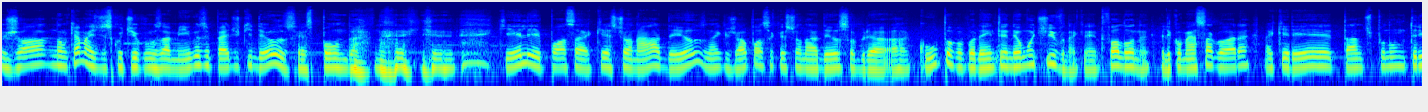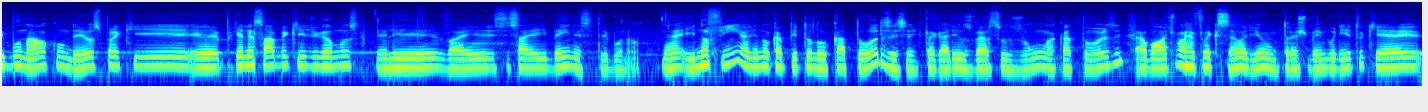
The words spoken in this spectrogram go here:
Jó não quer mais discutir com os amigos e pede que Deus responda, né? que, que ele possa questionar a Deus, né? Que Jó possa questionar a Deus sobre a, a culpa para poder entender o motivo, né? Que gente falou, né? Ele começa agora a querer estar tá, tipo num tribunal com Deus para que eh, porque ele sabe que digamos ele vai se sair bem nesse tribunal. Né? E no fim, ali no capítulo 14, se a gente pegaria os versos 1 a 14, é uma ótima reflexão ali, um trecho bem bonito, que é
